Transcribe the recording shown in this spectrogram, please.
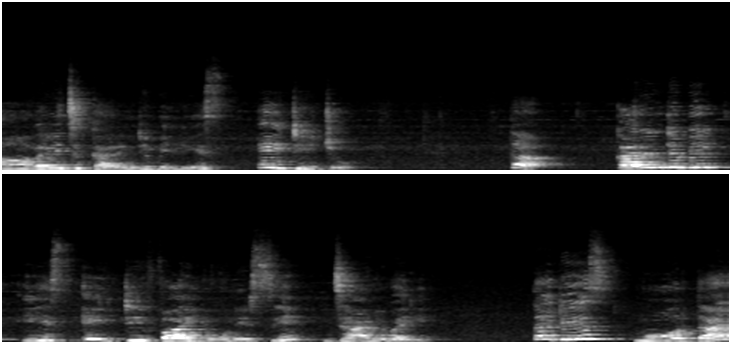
average current bill is 82 the current bill is 85 units in January. That is more than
